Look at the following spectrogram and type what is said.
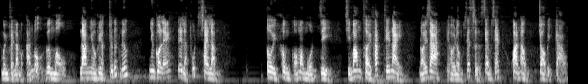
mình phải là một cán bộ gương mẫu, làm nhiều việc cho đất nước, nhưng có lẽ đây là phút sai lầm. Tôi không có mong muốn gì, chỉ mong thời khắc thế này nói ra để hội đồng xét xử xem xét khoan hồng cho bị cáo.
